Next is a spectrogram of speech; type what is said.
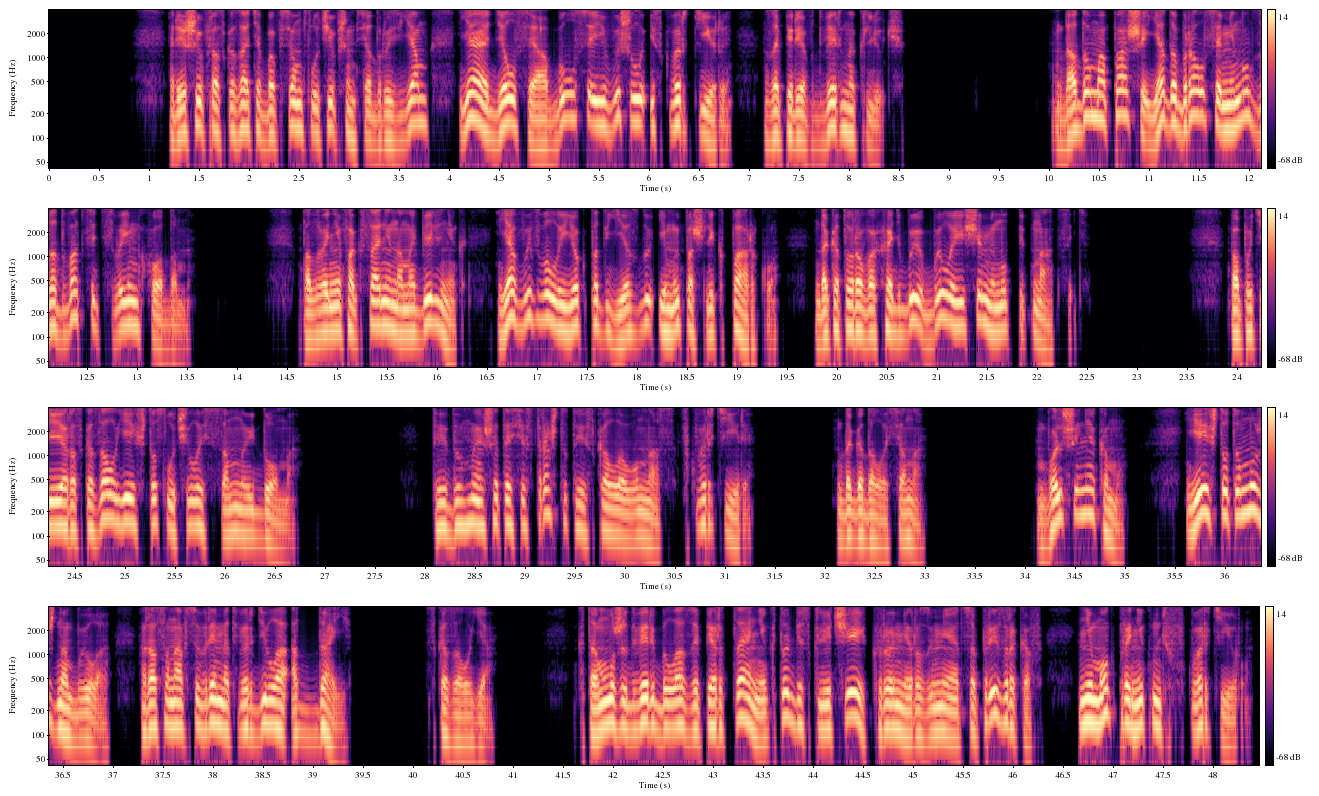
Решив рассказать обо всем случившемся друзьям, я оделся, обулся и вышел из квартиры, заперев дверь на ключ. До дома Паши я добрался минут за двадцать своим ходом. Позвонив Оксане на мобильник, я вызвал ее к подъезду, и мы пошли к парку, до которого ходьбы было еще минут пятнадцать. По пути я рассказал ей, что случилось со мной дома. «Ты думаешь, эта сестра что-то искала у нас, в квартире?» — догадалась она. «Больше некому. Ей что-то нужно было, раз она все время твердила «отдай», — сказал я. К тому же дверь была заперта, никто без ключей, кроме, разумеется, призраков, не мог проникнуть в квартиру.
